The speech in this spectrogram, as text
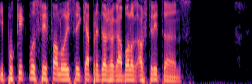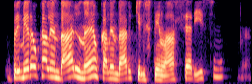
E por que, que você falou isso aí que aprendeu a jogar bola aos 30 anos? Primeiro é o calendário, né? O calendário que eles têm lá, seríssimo. Né?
